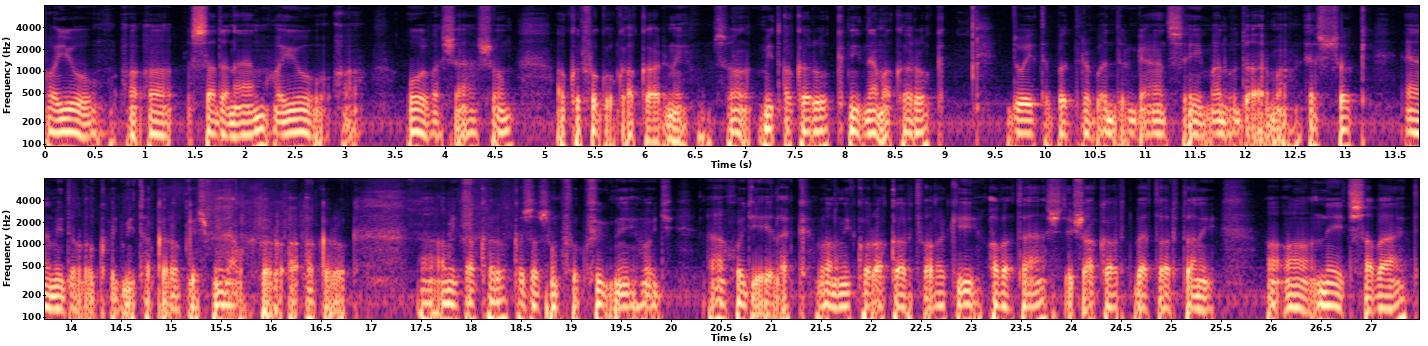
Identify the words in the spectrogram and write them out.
ha jó a, a szadanám, ha jó a olvasásom, akkor fogok akarni. Szóval mit akarok, mit nem akarok, Dvaita Badra Badra Gánszé Manu Dharma. Ez csak elmi dolog, hogy mit akarok és mi nem akarok. Amit akarok, az azon fog függni, hogy hogy élek. Valamikor akart valaki avatást, és akart betartani a, a négy szabályt,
